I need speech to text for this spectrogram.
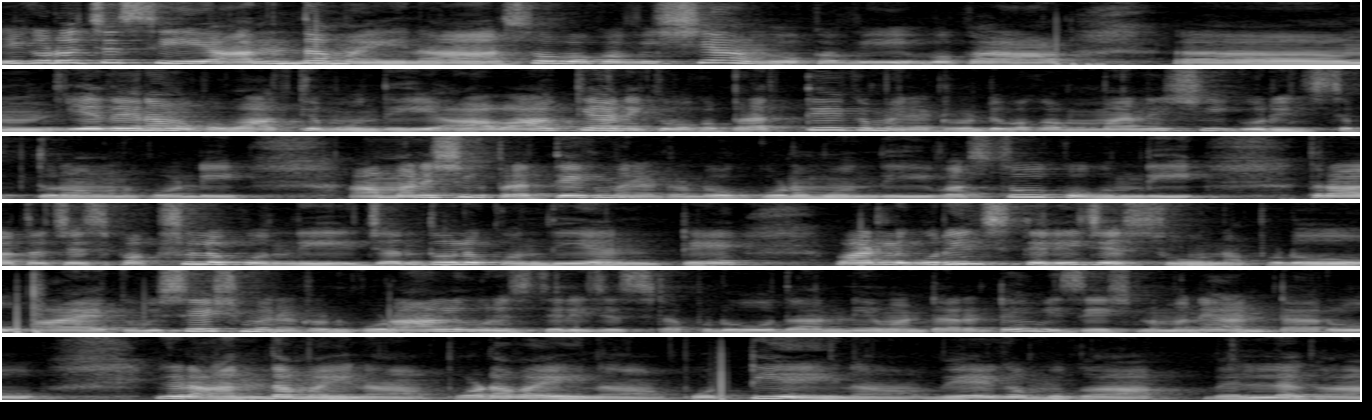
ఇక్కడ వచ్చేసి అందమైన సో ఒక విషయం ఒక వి ఒక ఏదైనా ఒక వాక్యం ఉంది. ఆ వాక్యానికి ఒక ప్రత్యేకమైనటువంటి ఒక మనిషి గురించి చెప్తున్నాం అనుకోండి. ఆ మనిషికి ప్రత్యేకమైనటువంటి ఒక గుణం ఉంది వస్తువుకు ఉంది. తర్వాత వచ్చేసి పక్షులకు ఉంది జంతువులకు ఉంది అంటే వాటి గురించి తెలియజేస్తూ ఉన్నప్పుడు ఆ యొక్క విశేషమైనటువంటి గుణాల గురించి చేసేటప్పుడు దాన్ని ఏమంటారంటే విశేషణం అని అంటారు. ఇక్కడ అందమైన పొడవైన పొట్టి అయిన వేగముగా మెల్లగా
